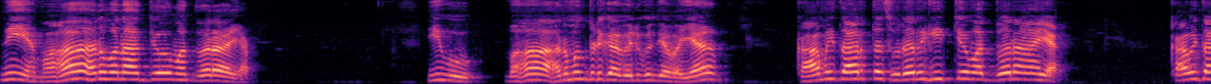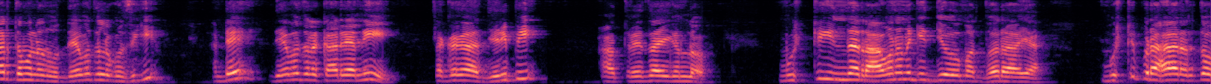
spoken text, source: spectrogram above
నీ మహా హనుమనాద్యో మధ్వరాయ. నీవు మహా హనుమంతుడిగా వెలుగుందేవయ్యా కామితార్థ సురరగిత్యమధ్వనాయ కామితార్థములను దేవతల కొసిగి అంటే దేవతల కార్యాన్ని చక్కగా జరిపి ఆ త్రేతాయుగంలో ముష్టి ఇంద రావణన గిద్యో మధ్వరాయ ముష్టి ప్రహారంతో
